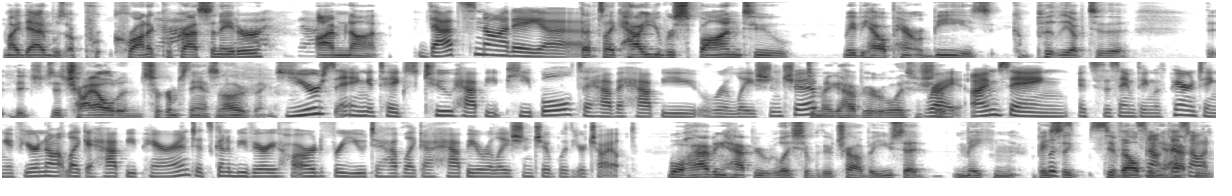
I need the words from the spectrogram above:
My dad was a pr- chronic procrastinator. I'm not. That's not a. Uh, That's like how you respond to maybe how a parent would be is completely up to the the, the, the child and circumstance and other things you're saying it takes two happy people to have a happy relationship. to make a happy relationship. Right. I'm saying it's the same thing with parenting. If you're not like a happy parent, it's going to be very hard for you to have like a happy relationship with your child. Well, having a happy relationship with your child, but you said making basically developing that's not, a happy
